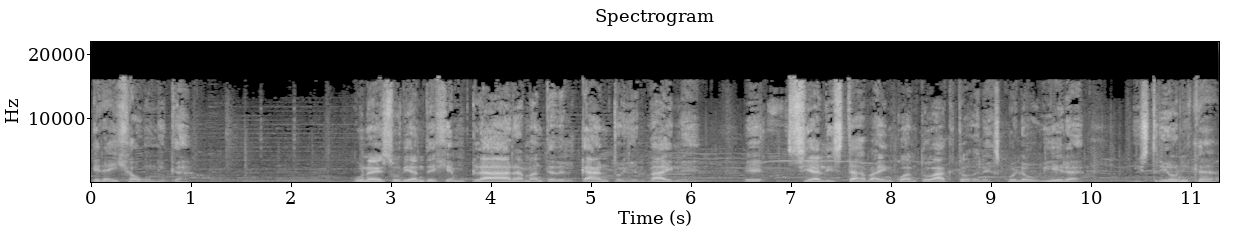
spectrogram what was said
era hija única. Una estudiante ejemplar, amante del canto y el baile, eh, se alistaba en cuanto acto de la escuela hubiera, histriónica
